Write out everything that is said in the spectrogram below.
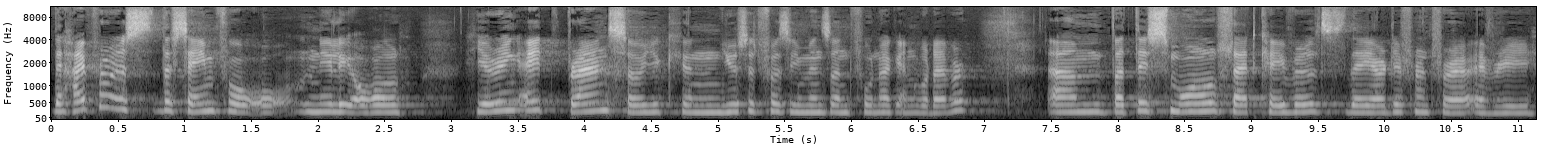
the HI-PRO is the same for all, nearly all hearing aid brands, so you can use it for Siemens and Phonak and whatever. Um, but these small flat cables, they are different for every,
